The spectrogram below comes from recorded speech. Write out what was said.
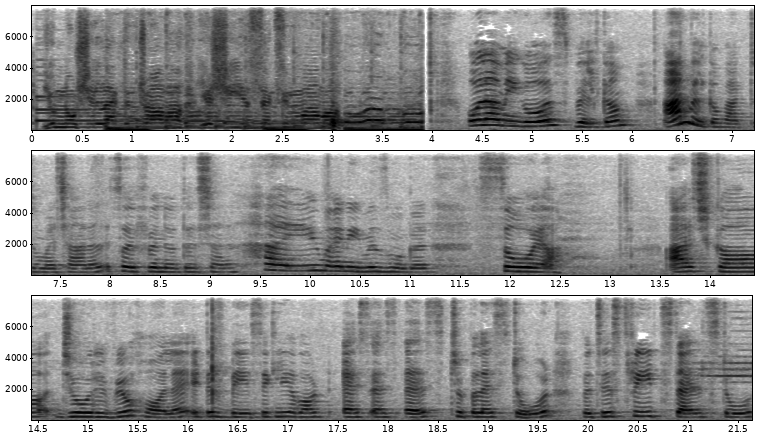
You know she like the drama, yeah she a sexy mama. Hola amigos, welcome and welcome back to my channel. So if you're new to this channel, hi, my name is Mughal. So yeah, आज का जो review haul है it is basically about S S S triple S store which is street style store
